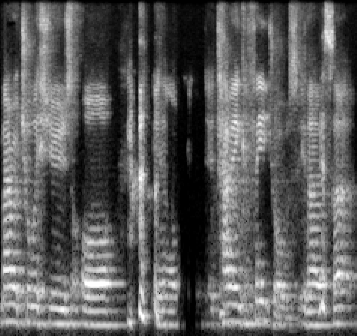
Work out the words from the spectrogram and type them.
marital issues or you know, Italian cathedrals, you know, yes. but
